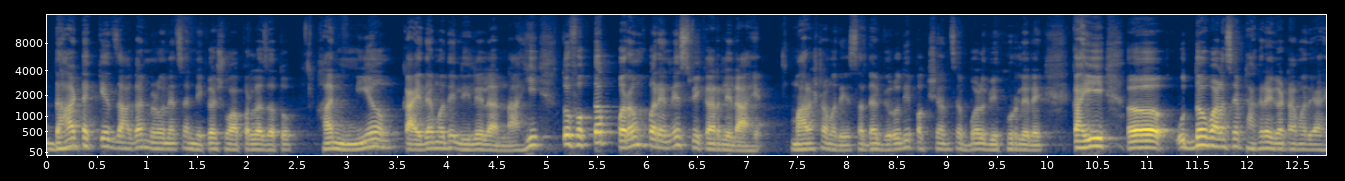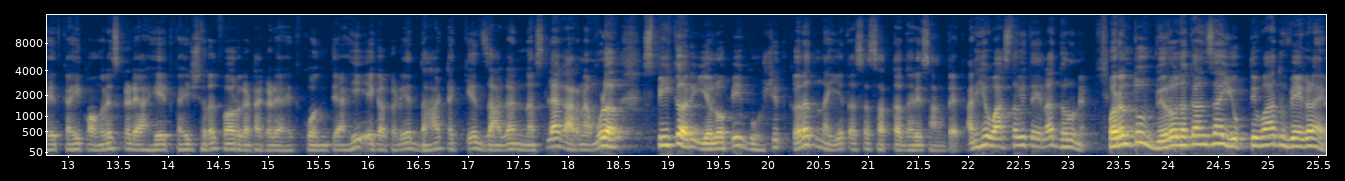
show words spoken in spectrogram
दहा टक्के जागा मिळवण्याचा निकष वापरला जातो. हा नियम कायदा कायद्यामध्ये लिहिलेला नाही तो फक्त परंपरेने स्वीकारलेला आहे. महाराष्ट्रामध्ये सध्या विरोधी पक्षांचं बळ विखुरलेलं आहे. काही उद्धव बाळासाहेब ठाकरे गटामध्ये आहेत काही काँग्रेसकडे आहेत काही शरद पवार गटाकडे आहेत. कोणत्याही एकाकडे दहा टक्के जागा नसल्या कारणामुळं स्पीकर येलोपी घोषित करत नाहीयेत असं सत्ताधारी सांगतायत. आणि हे वास्तविकतेला धरून आहे. परंतु विरोधकांचा युक्तिवाद वेगळा आहे.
